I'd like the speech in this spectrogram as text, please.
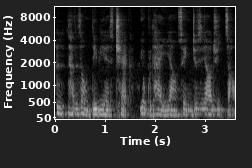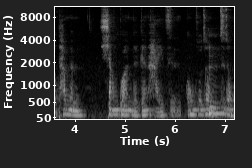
嗯，他的这种 DBS check 又不太一样，所以你就是要去找他们相关的跟孩子工作这种、这种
